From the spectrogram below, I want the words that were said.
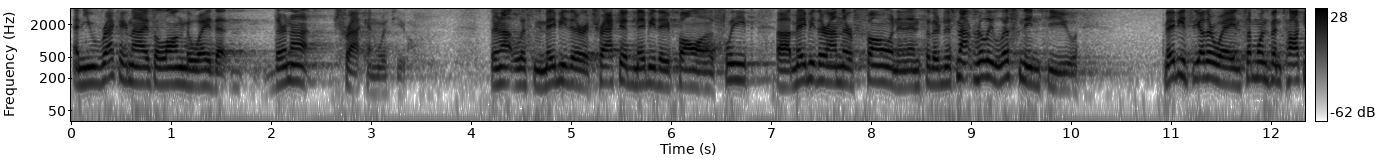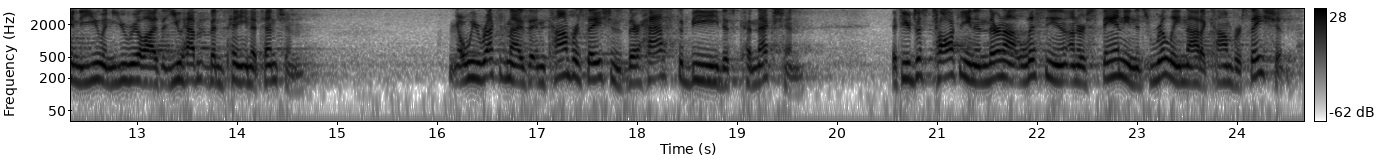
and you recognize along the way that they're not tracking with you. They're not listening. Maybe they're attracted, maybe they've fallen asleep, uh, maybe they're on their phone, and, and so they're just not really listening to you. Maybe it's the other way, and someone's been talking to you, and you realize that you haven't been paying attention. You know, we recognize that in conversations, there has to be this connection. If you're just talking and they're not listening and understanding, it's really not a conversation.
